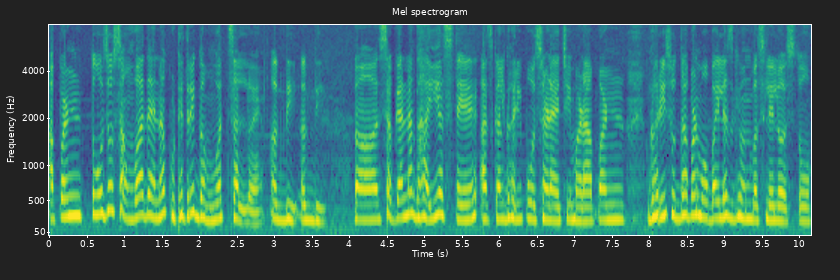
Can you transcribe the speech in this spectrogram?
आपण तो जो संवाद आहे ना कुठेतरी गमवत चाललो आहे अगदी. अगदी सगळ्यांना घाई असते. आजकाल घरी पोचण्याची म्हणा पण घरी सुद्धा आपण मोबाईलच घेऊन बसलेलो असतो.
